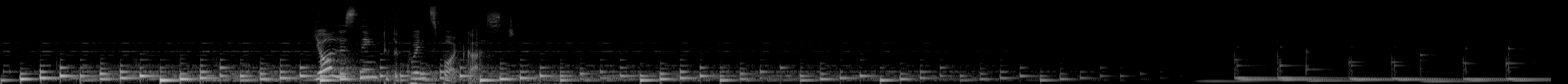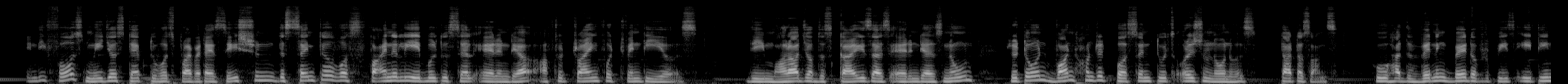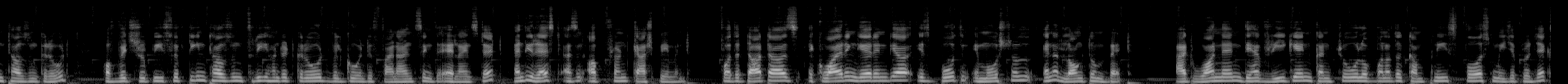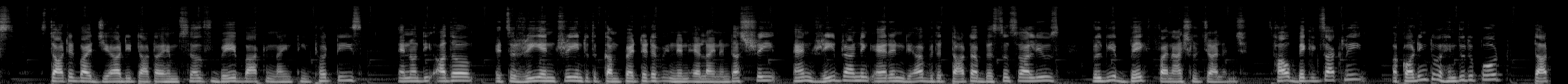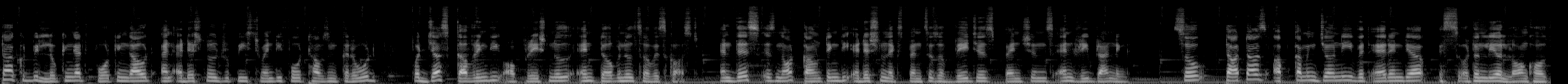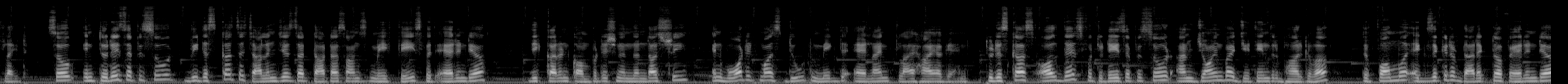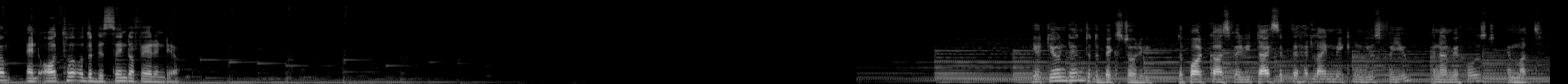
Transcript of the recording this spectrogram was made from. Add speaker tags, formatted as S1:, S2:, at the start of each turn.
S1: You're listening to the Quint podcast.
S2: In the first major step towards privatization, the centre was finally able to sell Air India after trying for 20 years. The Maharaja of the Skies, as Air India is known, returned 100% to its original owners, Tata Sons, who had the winning bid of rupees 18,000 crore, of which rupees 15,300 crore will go into financing the airline's debt and the rest as an upfront cash payment. For the Tatas, acquiring Air India is both an emotional and a long term bet. At one end, they have regained control of one of the company's first major projects, started by J.R.D. Tata himself way back in 1930s, and on the other, it's a re-entry into the competitive Indian airline industry, and rebranding Air India with the Tata business values will be a big financial challenge. How big exactly? According to a Hindu report, Tata could be looking at forking out an additional rupees 24,000 crore for just covering the operational and terminal service cost. And this is not counting the additional expenses of wages, pensions, and rebranding. So, Tata's upcoming journey with Air India is certainly a long haul flight. So, in today's episode, we discuss the challenges that Tata Sons may face with Air India, the current competition in the industry, and what it must do to make the airline fly high again. To discuss all this for today's episode, I'm joined by Jitender Bhargava, the former executive director of Air India and author of The Descent of Air India. You're tuned in to The Big Story, the podcast where we dissect the headline making news for you, and I'm your host, Himmat.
